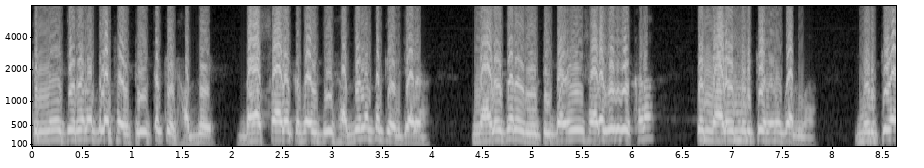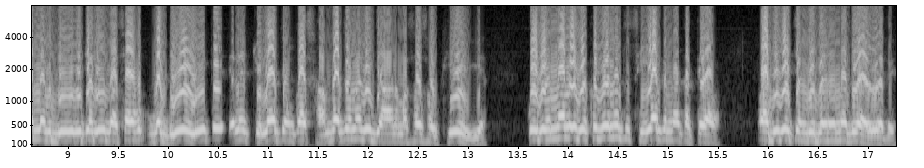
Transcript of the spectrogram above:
ਕਿੰਨੇ ਚਿਰ ਉਹਨਾਂ ਪਹਿਲਾਂ ਫੈਕਟਰੀ ਧੱਕੇ ਖਾਦੇ 10 ਸਾਲ ਇੱਕ ਫੈਕਟਰੀ ਖਾਦੇ ਨਾ ਧੱਕੇ ਵਿਚਾਰਿਆਂ। ਨਾਲੇ ਘਰੇ ਰੋਟੀ ਪਾਣੀ ਸਾਰਾ ਕੁਝ ਵੇਖਣਾ ਤੇ ਨਾਲੇ ਮੁੜ ਕੇ ਇਹਨਾਂ ਨੂੰ ਕਰਨਾ। ਮੁੜ ਕੇ ਆ ਨਵਦੀਪ ਵਿਚਾਰੀ ਮਸਾ ਵੱਡੀ ਹੋਈ ਤੇ ਇਹਨੇ ਚੁੱਲ੍ਹਾ ਚੌਂਕਾ ਸਾਂਭਿਆ ਤੇ ਉਹਨਾਂ ਦੀ ਜਾਨ ਮਸਾ ਸੌਖੀ ਹੋਈ ਆ। ਕੁਝ ਉਹਨਾਂ ਲਈ ਦੇਖੋ ਵੀ ਉਹਨੇ ਤਸੀਹਾ ਕਿੰਨਾ ਕੱਟਿਆ ਵਾ। ਅੱਜ ਦੇ ਚੰਗੇ ਦਿਨ ਉਹਨਾਂ ਤੇ ਆਏ ਆ ਤੇ।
